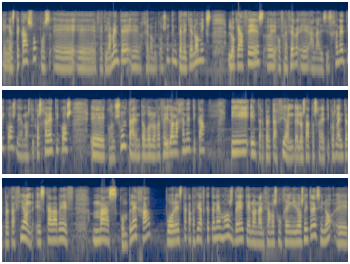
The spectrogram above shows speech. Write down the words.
En este caso, pues eh, efectivamente, Genomic Consulting, Telegenomics, lo que hace es ofrecer análisis genéticos, diagnósticos genéticos, consulta en todo lo referido a la genética e interpretación de los datos genéticos. La interpretación es cada vez más más compleja por esta capacidad que tenemos de que no analizamos un gen ni dos ni tres, sino eh,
